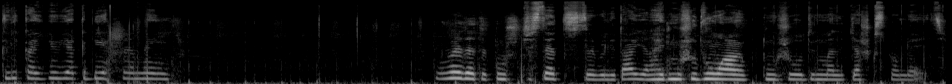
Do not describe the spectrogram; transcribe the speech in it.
Клікаю як бішений. Видати, тому що частиці вилітає. Я навіть мушу двома, тому що один в мене тяжко справляється.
